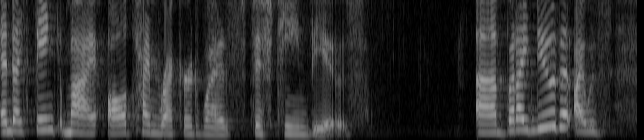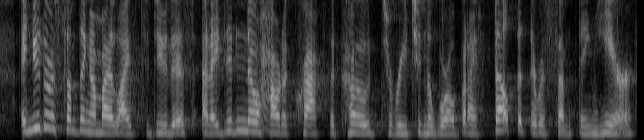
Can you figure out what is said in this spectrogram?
And I think my all time record was 15 views. Um, but I knew that I was, I knew there was something on my life to do this, and I didn't know how to crack the code to reaching the world, but I felt that there was something here.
